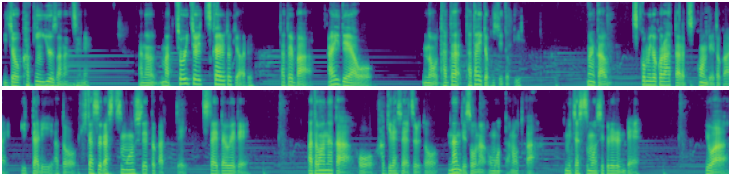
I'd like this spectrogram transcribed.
一応課金ユーザーなんですよね。あの、まあ、ちょいちょい使えるときはある。例えば、アイデアを、の、たた、叩いてほしいとき。なんか、突っ込みどころあったら突っ込んでとか言ったり、あと、ひたすら質問してとかって伝えた上で、頭の中を吐き出したりすると、なんでそうな思ったのとか、めっちゃ質問してくれるんで、要は、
